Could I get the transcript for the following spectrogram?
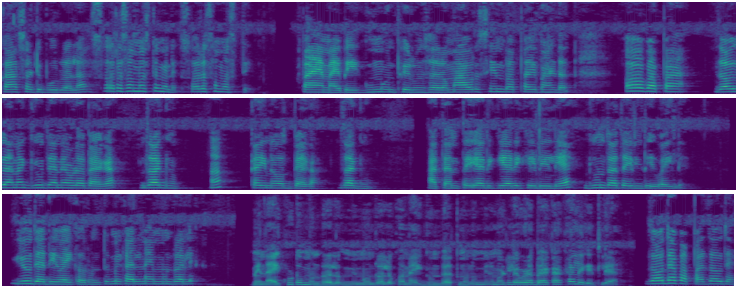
कासाठी बोलू राहिला? सर समजते मला सर समजते. काय माय बाई घुमून फिरून सर मावर सीन बापा भांडत. अ बापा जाऊ द्या ना घेऊ द्या ना एवढ्या बॅगा. जा घेऊन हां? काही नव्हत बॅगा. जा घेऊन. आता तयारी गियारी केलेली आहे. घेऊन जाता येईल दिवाळीला. येऊ द्या दिवाळी करून. तुम्ही काल नाही म्हणून राहिले? मी नाही कुठं म्हणून राहिलो? मी म्हणून राहिलो पण नाही घेऊन जात म्हणून. मी म्हटलं एवढ्या बॅगा काय घेतल्या? जाऊ द्या बापा जाऊ द्या.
